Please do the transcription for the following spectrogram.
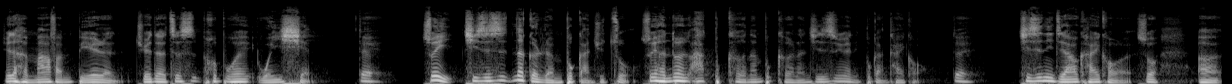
觉得很麻烦别人，觉得这是会不会危险？对，所以其实是那个人不敢去做，所以很多人啊，不可能，不可能，其实是因为你不敢开口。对，其实你只要开口了，说呃，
